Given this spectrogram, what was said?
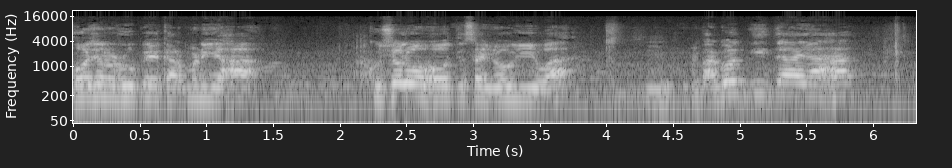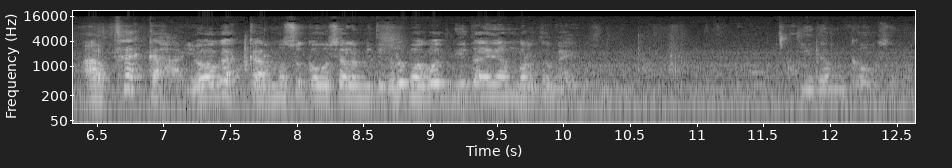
भोजनरूपे कर्मणि यः कुशलो भवति, स योगी वा? भगवद्गीतायाः अर्थः कः? योगः कर्मसु कौशलम् इति खलु भगवद्गीतायां वर्तते। इदं कौशलम्।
